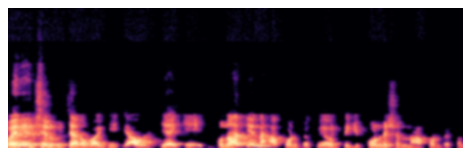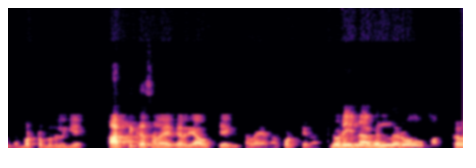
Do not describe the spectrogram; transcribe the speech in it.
ಫೈನಾನ್ಷಿಯಲ್ ವಿಚಾರವಾಗಿ ಯಾವ ರೀತಿಯಾಗಿ ಬುನಾದಿಯನ್ನು ಹಾಕೊಡ್ಬೇಕು ಯಾವ ರೀತಿಯಾಗಿ ಫೌಂಡೇಶನ್ ಹಾಕೊಡ್ಬೇಕು ಅಂತ ಮೊಟ್ಟ ಮೊದಲಿಗೆ ಆರ್ಥಿಕ ಸಲಹೆಗಾರರು ಯಾವ ರೀತಿಯಾಗಿ ಸಲಹೆಯನ್ನ ಕೊಡ್ತೀರಾ? ನೋಡಿ ನಾವೆಲ್ಲರೂ ಮಕ್ಕಳ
